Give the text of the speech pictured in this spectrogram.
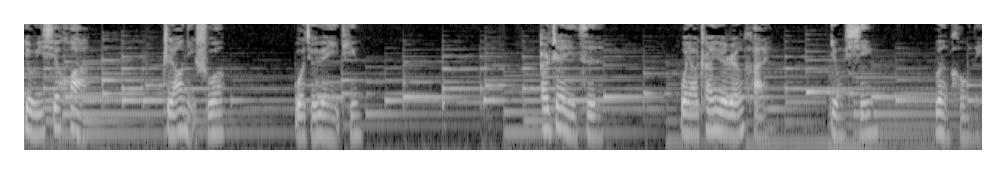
有一些话，只要你说，我就愿意听。而这一次，我要穿越人海，用心问候你。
